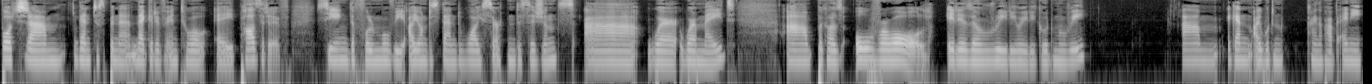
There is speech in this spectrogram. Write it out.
But um, again to spin a negative into a, positive seeing the full movie i understand why certain decisions uh, were were made uh, because overall it is a really really good movie. Um, again, I wouldn't kind of have any,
